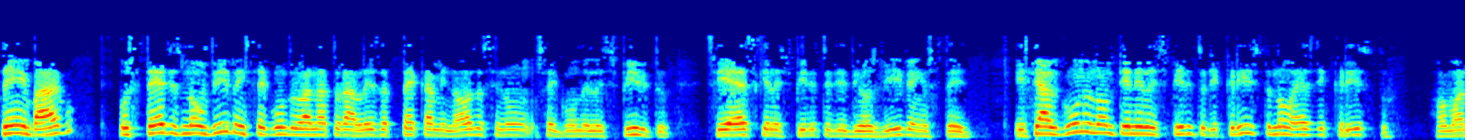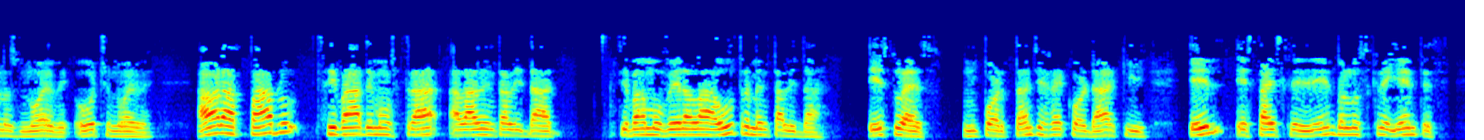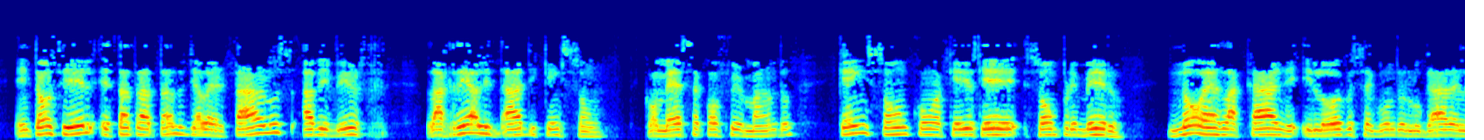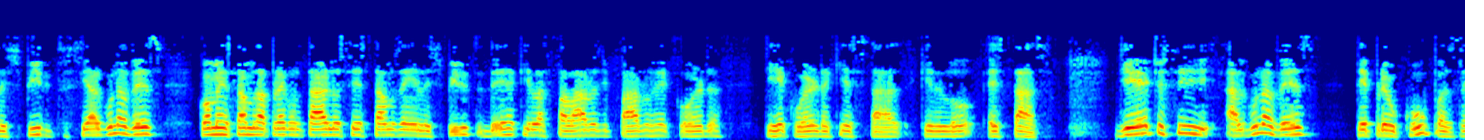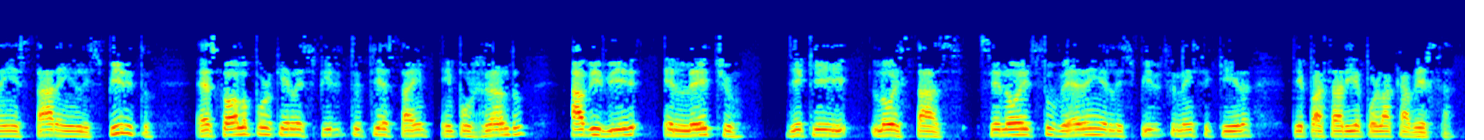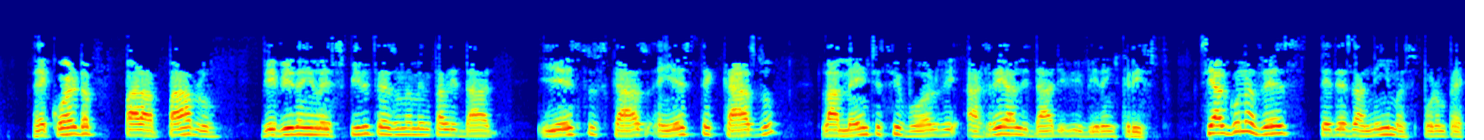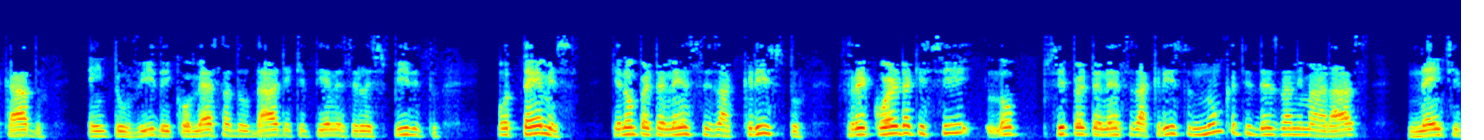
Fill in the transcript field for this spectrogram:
Sem embargo, Ustedes não vivem segundo a natureza pecaminosa, senão segundo o Espírito, se é que o Espírito de Deus vive em você. E se alguno não tem o Espírito de Cristo, não é de Cristo. Romanos 9, 8, 9. Agora, Pablo se vai demonstrar a la mentalidade, se vai mover a la outra mentalidade. Isto é, importante recordar que ele está escrevendo aos creyentes. Então, se ele está tratando de alertá-los a viver a realidade quem são, começa confirmando quem são com aqueles que são primeiro. Não é a carne e logo, segundo lugar, o Espírito. Se alguma vez começamos a perguntar-nos se estamos em Espírito, deixa que as palavras de Pablo recorda, te recuerda que, está, que lo estás. De hecho, se alguma vez te preocupas em estar em Espírito, é só porque o Espírito te está empurrando a viver o hecho de que lo estás. Se não estiver em el Espírito, nem sequer te passaria por la cabeça. Recuerda para Pablo Viver em espírito é uma mentalidade e estes casos, em este caso, a mente se volve a realidade de viver em Cristo. Se alguma vez te desanimas por um pecado em tu vida e começa a dudar de que tienes o Espírito, ou temes que não pertences a Cristo, recuerda que se, se pertences a Cristo, nunca te desanimarás nem te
